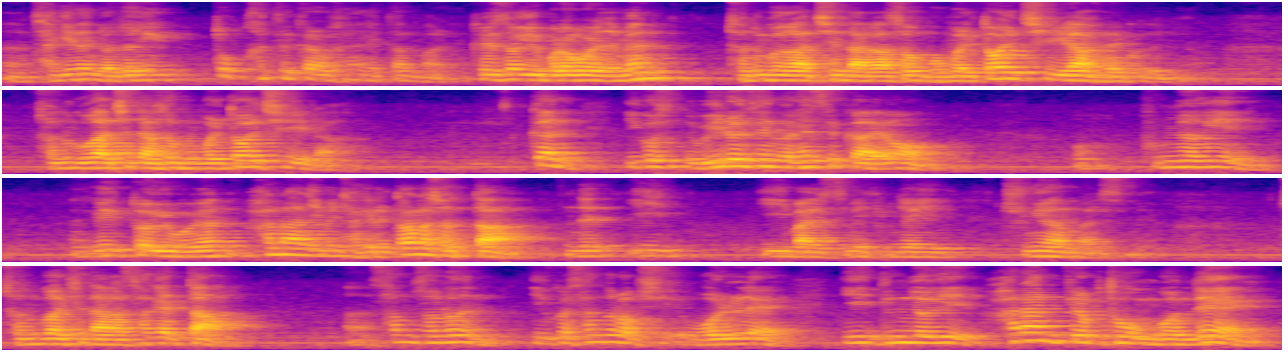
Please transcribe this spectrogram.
어, 자기는 여전히 똑같을 거라고 생각했단 말이에요. 그래서 이게 뭐라고 하냐면 전과 같이 나가서 몸을 떨치리라 그랬거든요. 전과 같이 나가서 몸을 떨치리라. 그러니까 이것은 왜 이런 생각을 했을까요? 어, 분명히 또 여기 보면 하나님이 자기를 떠나셨다. 근데 이, 이 말씀이 굉장히 중요한 말씀이에요. 전과 같이 나가 서겠다. 아, 삼손은 이거 상관없이 원래 이 능력이 하나님께로부터 온 건데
